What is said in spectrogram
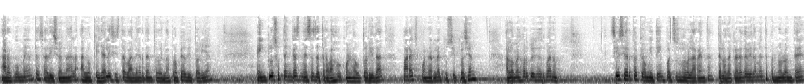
argumentes adicional a lo que ya le hiciste valer dentro de la propia auditoría e incluso tengas mesas de trabajo con la autoridad para exponerle tu situación. A lo mejor tú dices, bueno, si es cierto que omití impuestos sobre la renta, te lo declaré debidamente, pero no lo enteré.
